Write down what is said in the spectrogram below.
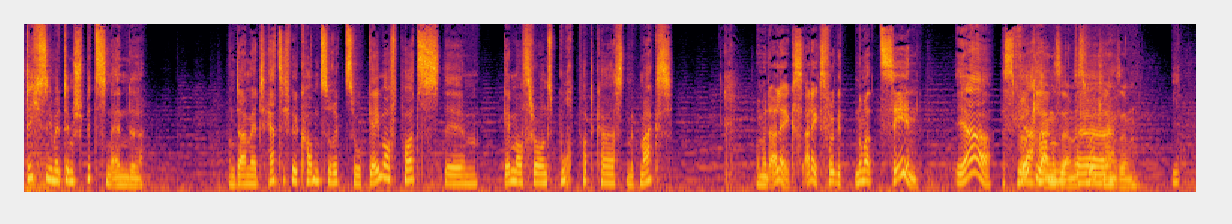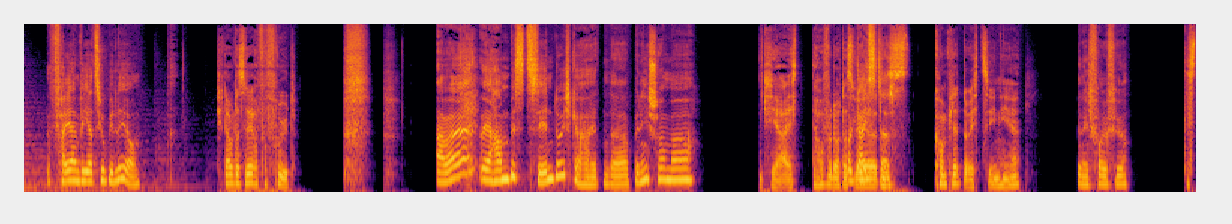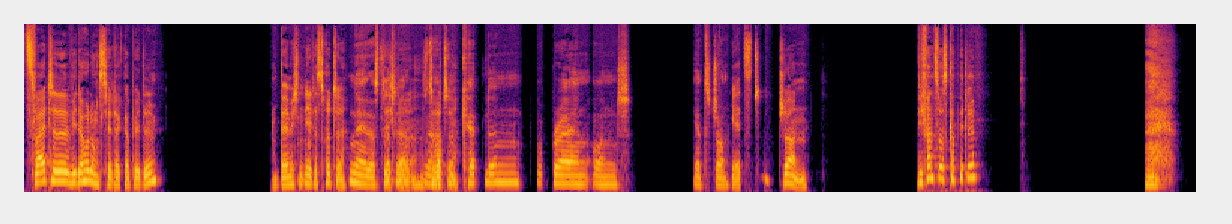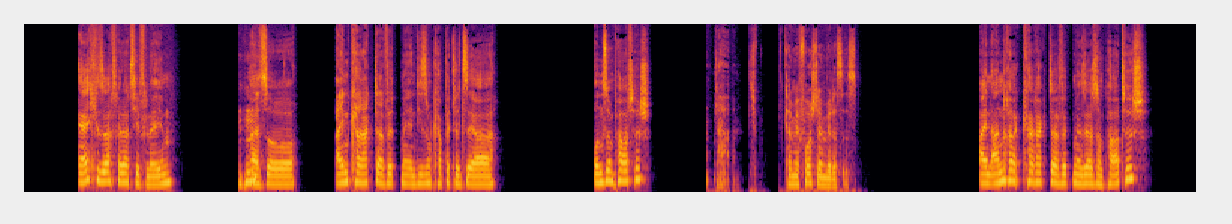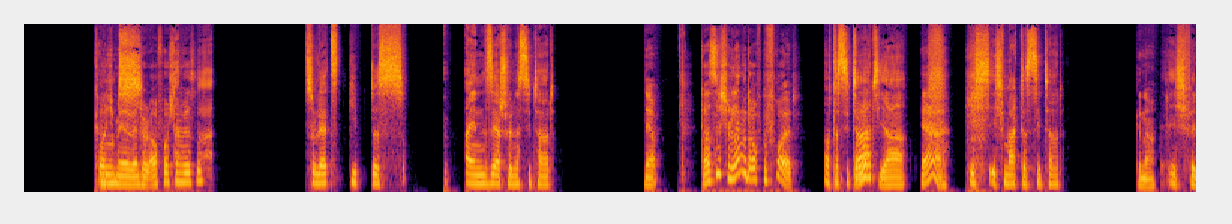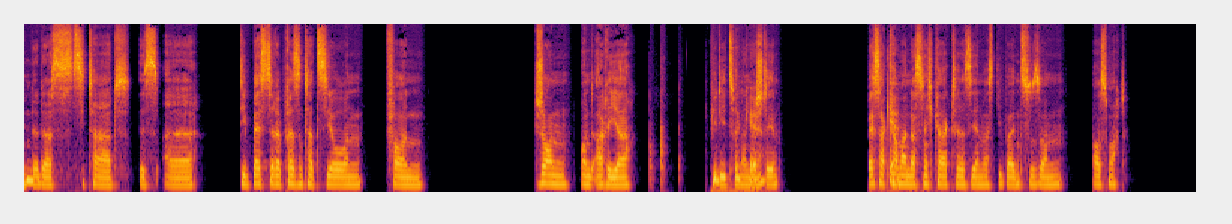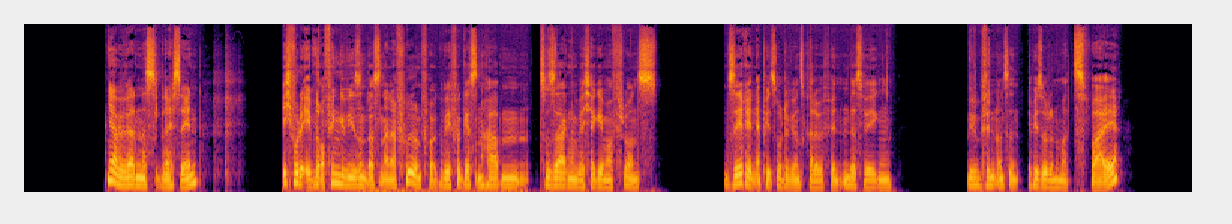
Bestich sie mit dem Spitzenende. Und damit herzlich willkommen zurück zu Game of Pots, dem Game of Thrones Buch-Podcast mit Max. Und mit Alex. Alex, Folge Nummer 10. Ja. Es wird langsam, haben, es wird äh, langsam. Feiern wir jetzt Jubiläum. Ich glaube, das wäre verfrüht. Aber wir haben bis 10 durchgehalten. Da bin ich schon mal. Ja, ich hoffe doch, dass wir das komplett durchziehen hier. Bin ich voll für. Das zweite Wiederholungstäter-Kapitel. Nee, das dritte. Nee, das dritte. Das wir dritte. Catelyn, Bran und jetzt John. Jetzt John. Wie fandst du das Kapitel? Ehrlich gesagt relativ lame. Mhm. Also, ein Charakter wird mir in diesem Kapitel sehr unsympathisch. Ja, ich kann mir vorstellen, wer das ist. Ein anderer Charakter wird mir sehr sympathisch. Kann Und ich mir eventuell auch vorstellen, wer das ist? Zuletzt gibt es ein sehr schönes Zitat. Ja. Da hast du dich schon lange drauf gefreut. Auf das Zitat? Oder? Ja. Ja. Ich, ich mag das Zitat. Genau. Ich finde, das Zitat ist äh, die beste Repräsentation von John und Aria, wie die zueinander okay. stehen. Besser kann man das nicht charakterisieren, was die beiden zusammen ausmacht. Ja, wir werden es gleich sehen. Ich wurde eben darauf hingewiesen, dass in einer früheren Folge wir vergessen haben zu sagen, in welcher Game of Thrones Serienepisode wir uns gerade befinden. Deswegen, wir befinden uns in Episode Nummer 2.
